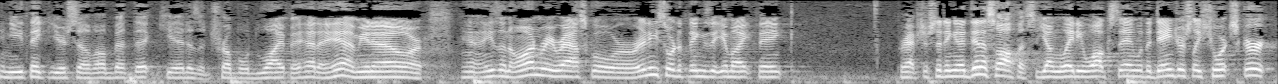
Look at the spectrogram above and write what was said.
and you think to yourself, "I'll bet that kid has a troubled life ahead of him," you know, or know, he's an ornery rascal, or any sort of things that you might think. Perhaps you're sitting in a dentist's office. A young lady walks in with a dangerously short skirt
